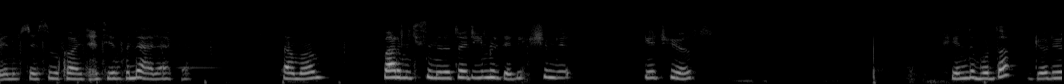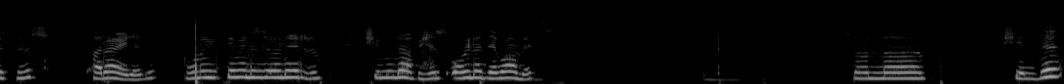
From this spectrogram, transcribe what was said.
Benim sesimi kaydediyor. Ne alaka? Tamam. Farm Simulator 20 dedik. Şimdi geçiyoruz. Şimdi burada görüyorsunuz para ayrıldı. Bunu yüklemenizi öneririm. Şimdi ne yapacağız? Oyuna devam et. Sonra şimdi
